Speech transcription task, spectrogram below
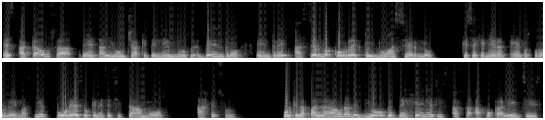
Es a causa de esa lucha que tenemos dentro entre hacer lo correcto y no hacerlo que se generan esos problemas. Y es por eso que necesitamos a Jesús. Porque la palabra de Dios desde Génesis hasta Apocalipsis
